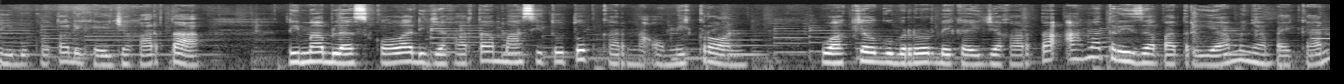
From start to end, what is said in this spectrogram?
di ibu kota DKI Jakarta. 15 sekolah di Jakarta masih tutup karena Omikron. Wakil Gubernur DKI Jakarta Ahmad Riza Patria menyampaikan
